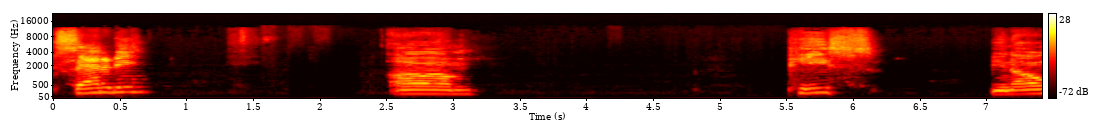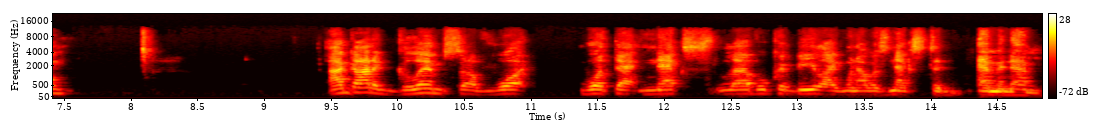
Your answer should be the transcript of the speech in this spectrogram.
sanity. Um, peace, you know, I got a glimpse of what what that next level could be like when I was next to Eminem.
